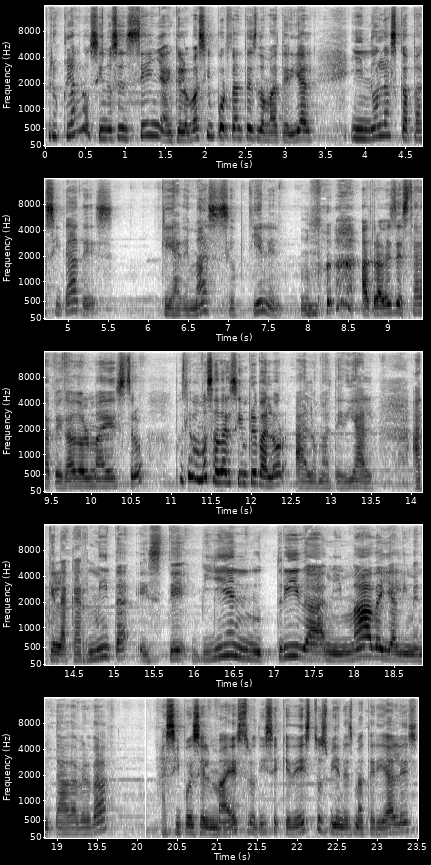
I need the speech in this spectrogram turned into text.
Pero claro, si nos enseñan que lo más importante es lo material y no las capacidades, que además se obtienen a través de estar apegado al maestro, pues le vamos a dar siempre valor a lo material, a que la carnita esté bien nutrida, mimada y alimentada, ¿verdad? Así pues el maestro dice que de estos bienes materiales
